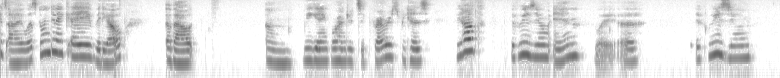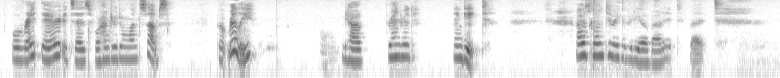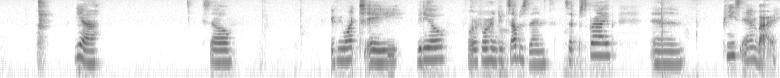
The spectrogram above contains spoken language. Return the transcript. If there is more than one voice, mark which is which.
Speaker 1: guys, I was going to make a video about um we getting 400 subscribers because we have if we zoom in wait uh if we zoom well right there it says 401 subs. But really we have 398 I was going to make a video about it but yeah. So if you want a video for 400 subs, then subscribe and peace and bye.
